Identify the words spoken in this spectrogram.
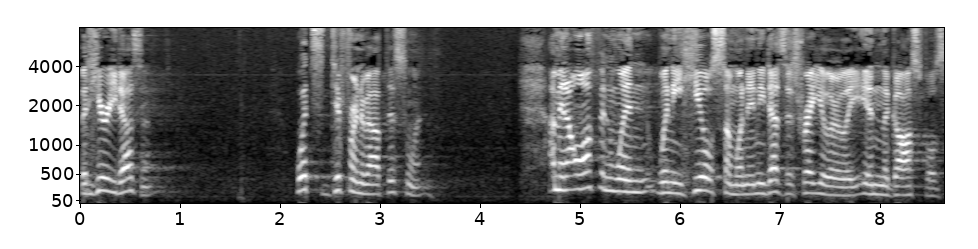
But here he doesn't. What's different about this one? I mean, often when, when he heals someone, and he does this regularly in the Gospels,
